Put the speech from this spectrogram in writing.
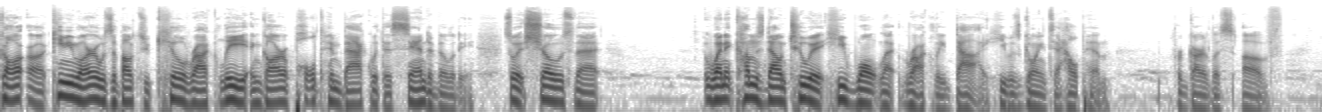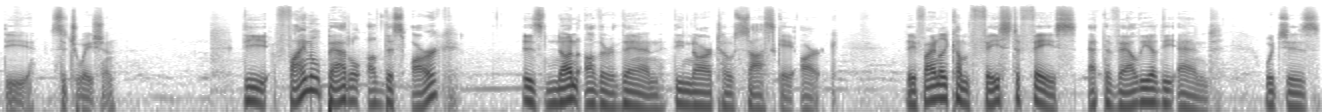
Gar- uh, Kimimaro was about to kill Rock Lee and Gaara pulled him back with his sand ability. So it shows that when it comes down to it, he won't let Rock Lee die. He was going to help him regardless of the situation. The final battle of this arc is none other than the Naruto Sasuke arc. They finally come face to face at the Valley of the End, which is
